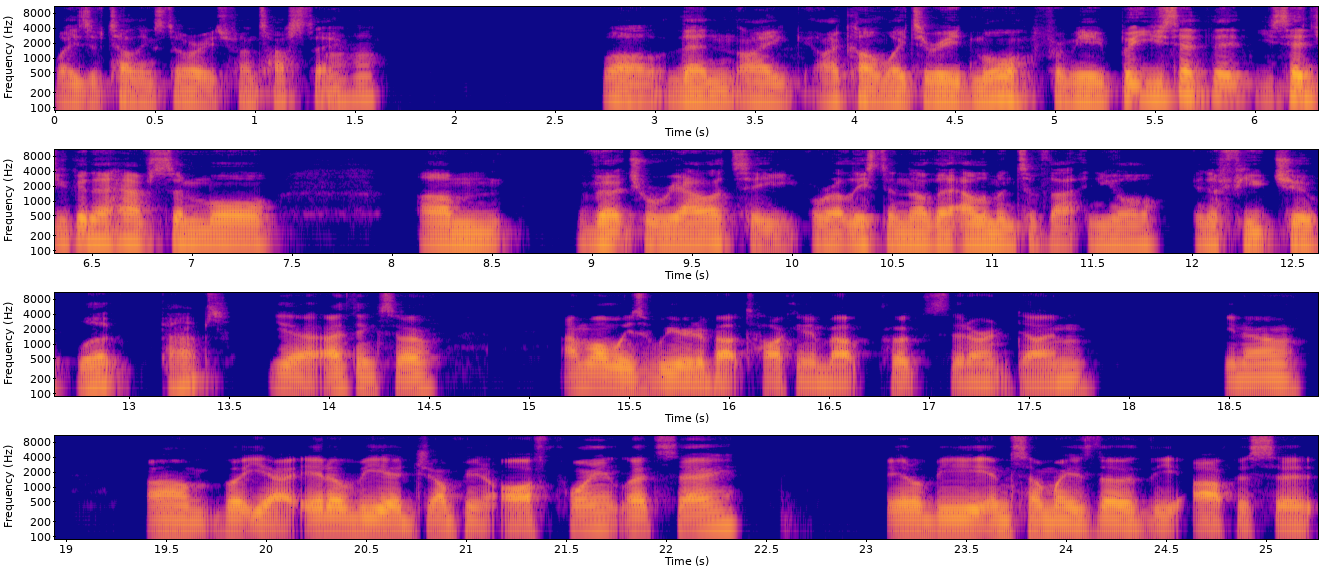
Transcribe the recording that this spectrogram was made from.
ways of telling stories. Fantastic. Mhm. Well, then I I can't wait to read more from you. But you said that you said you're going to have some more um, virtual reality, or at least another element of that in your in a future work, perhaps. Yeah, I think so. I'm always weird about talking about books that aren't done, you know? Um, but yeah, it'll be a jumping off point, let's say. It'll be in some ways, though, the opposite,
